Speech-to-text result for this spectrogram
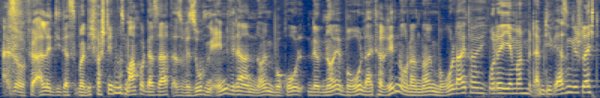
Also für alle, die das immer nicht verstehen, was Marco da sagt, also wir suchen entweder einen neuen Büro, eine neue Büroleiterin oder einen neuen Büroleiter. Oder jemand mit einem diversen Geschlecht.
